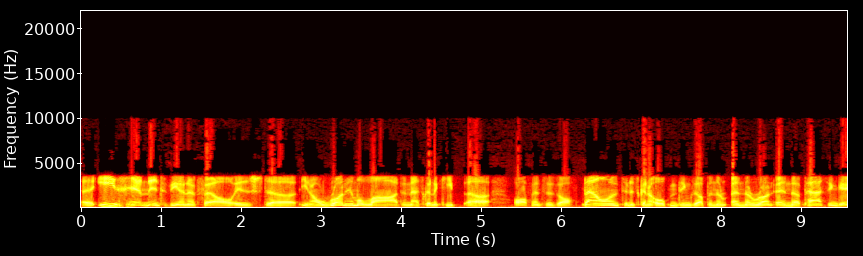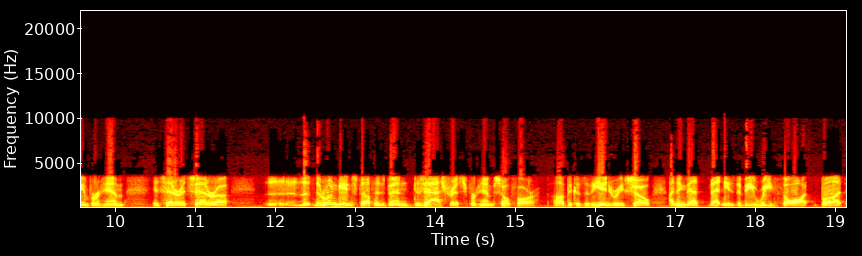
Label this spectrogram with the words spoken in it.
uh, ease him into the NFL is to you know run him a lot, and that's going to keep uh, offenses off balance, and it's going to open things up in the in the run in the passing game for him, et cetera, et cetera. The, the run game stuff has been disastrous for him so far uh, because of the injury. So I think that that needs to be rethought. But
